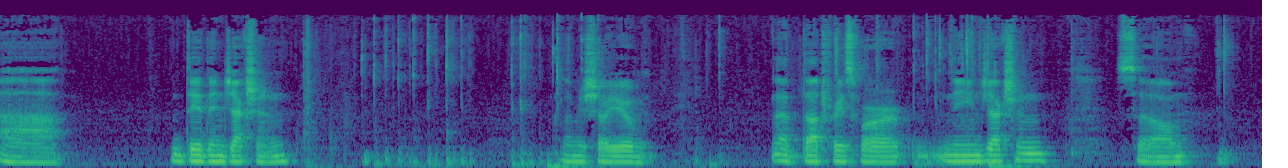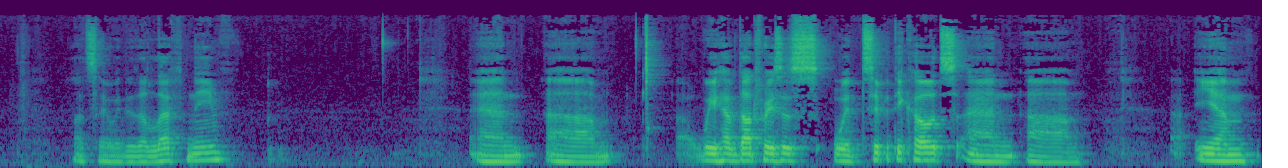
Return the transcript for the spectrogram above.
uh, did the injection. Let me show you that dot phrase for knee injection. So let's say we did the left knee and um, we have dot phrases with CPT codes and um, EM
